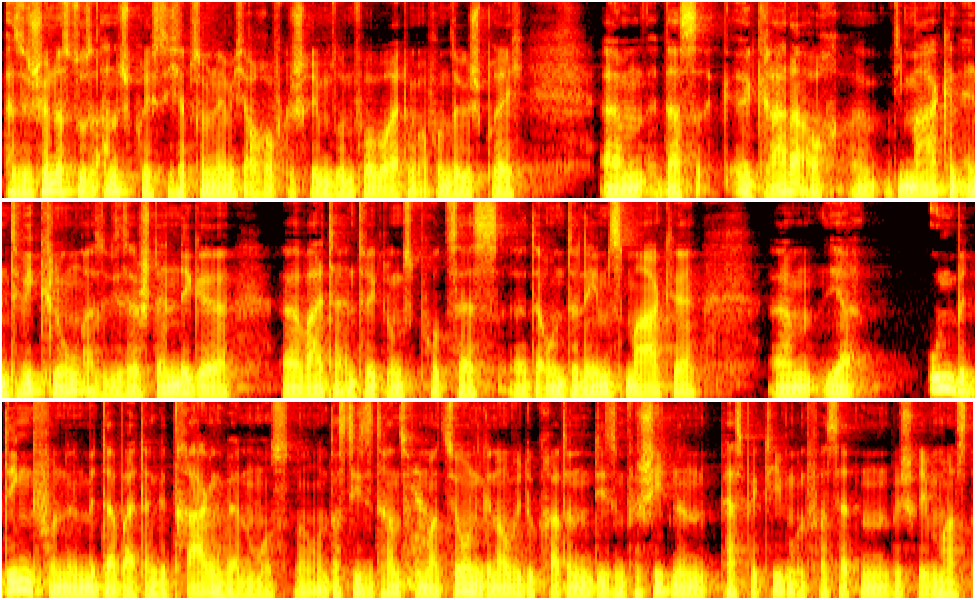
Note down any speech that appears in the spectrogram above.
also schön, dass du es ansprichst. Ich habe es mir nämlich auch aufgeschrieben, so in Vorbereitung auf unser Gespräch, ähm, dass äh, gerade auch äh, die Markenentwicklung, also dieser ständige äh, Weiterentwicklungsprozess äh, der Unternehmensmarke, ähm, ja unbedingt von den Mitarbeitern getragen werden muss. Ne? Und dass diese Transformation, ja. genau wie du gerade in diesen verschiedenen Perspektiven und Facetten beschrieben hast,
